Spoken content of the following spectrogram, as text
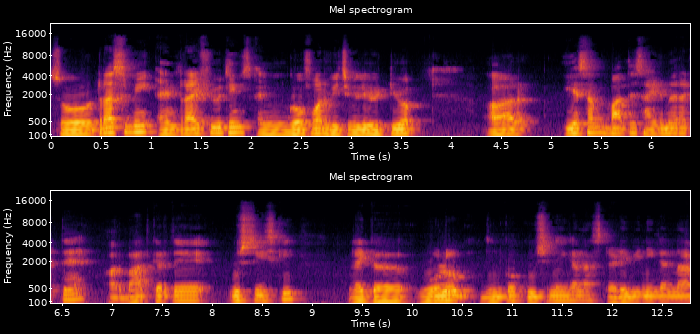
so trust me and try few things and go for which will you hit you up और ये सब बातें साइड में रखते हैं और बात करते हैं उस चीज़ की लाइक like, वो लोग जिनको कुछ नहीं करना स्टडी भी नहीं करना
